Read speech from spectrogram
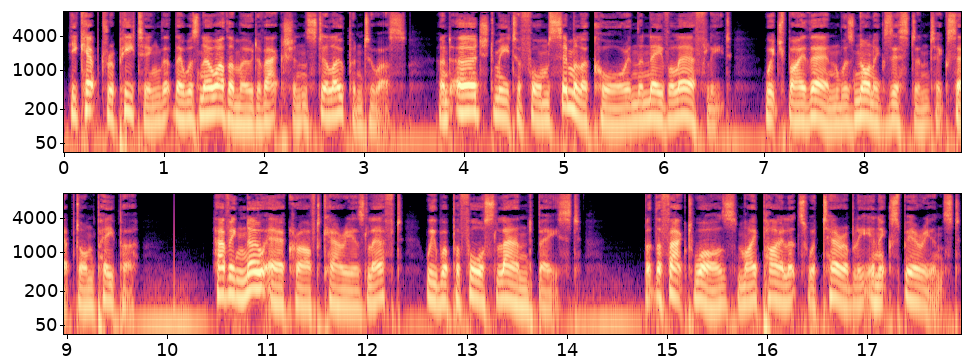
He kept repeating that there was no other mode of action still open to us, and urged me to form similar corps in the Naval Air Fleet, which by then was non existent except on paper. Having no aircraft carriers left, we were perforce land based. But the fact was, my pilots were terribly inexperienced.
